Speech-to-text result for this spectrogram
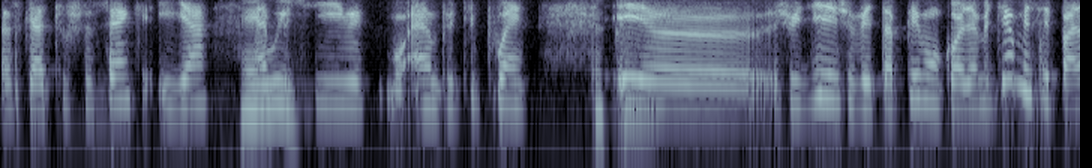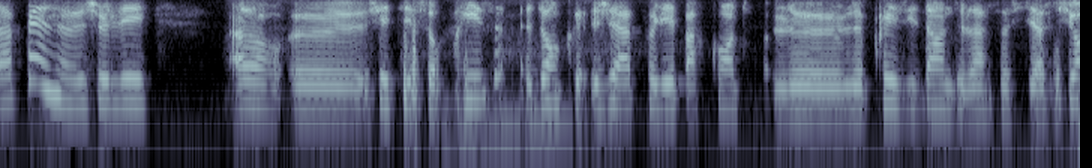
parce qu'à la touche 5, il y a Eh un, oui, petit, bon, un petit point. Et euh, je lui dis, je vais taper mon collègue. Elle me dit, mais c'est pas la peine, je l'ai. Alors, euh, j'étais surprise. Donc, j'ai appelé par contre le, le président de l'association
